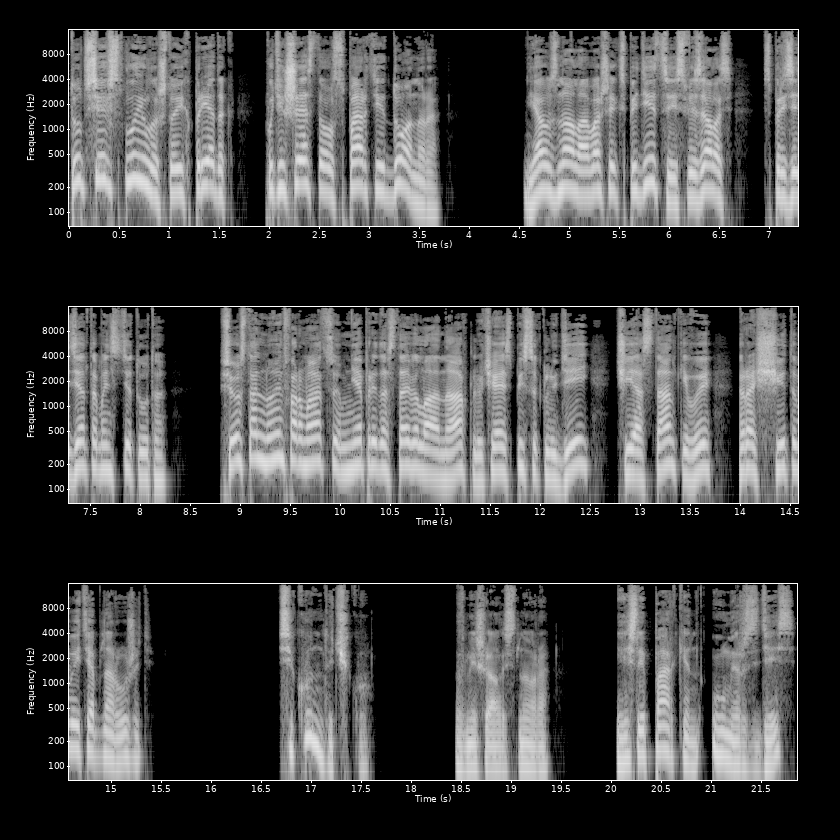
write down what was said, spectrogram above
Тут все всплыло, что их предок путешествовал с партией донора. Я узнала о вашей экспедиции и связалась с президентом института. Всю остальную информацию мне предоставила она, включая список людей, чьи останки вы рассчитываете обнаружить. «Секундочку», — вмешалась Нора. «Если Паркин умер здесь,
